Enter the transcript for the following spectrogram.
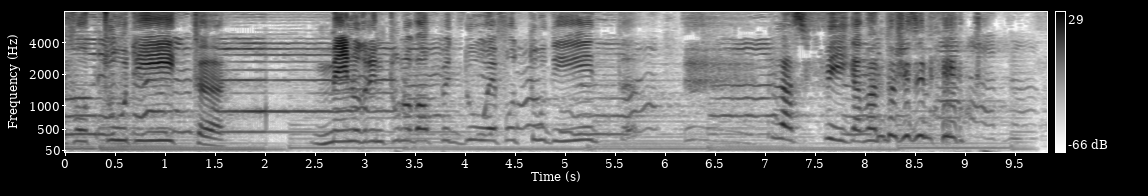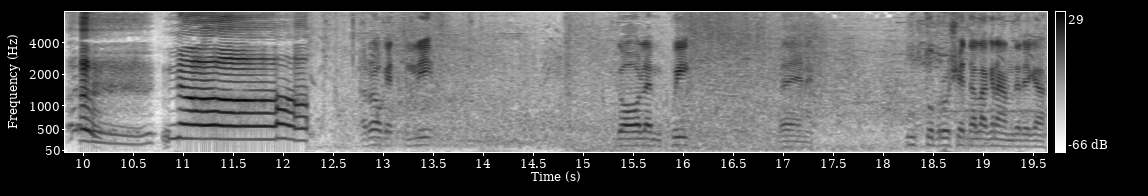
Fottuti hit. Meno 31 coppe, due fottuti hit. La sfiga quando ci si mette. No! Rocket lì. Golem qui. Bene. Tutto procede alla grande, raga.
